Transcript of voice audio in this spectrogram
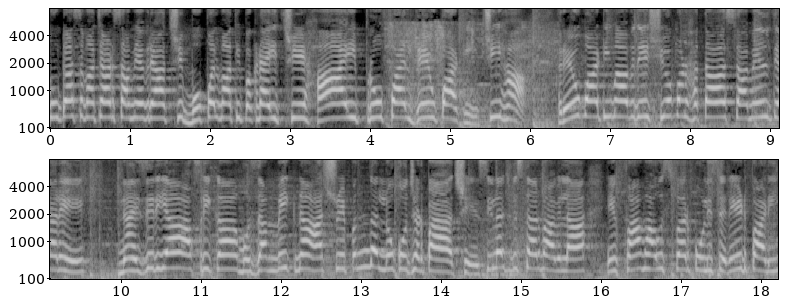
મોટા સમાચાર સામે આવી રહ્યા છે. બોપલમાંથી પકડાઈ છે હાઈ પ્રોફાઇલ રેવ પાર્ટી. જી હા, રેવ પાર્ટીમાં વિદેશીઓ પણ હતા સામેલ. ત્યારે નાઇજીરિયા, આફ્રિકા, મોઝામ્બિકના આશરે પંદર લોકો ઝડપાયા છે. સિલજ વિસ્તારમાં આવેલા એક ફાર્મ હાઉસ પર પોલીસે રેડ પાડી,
